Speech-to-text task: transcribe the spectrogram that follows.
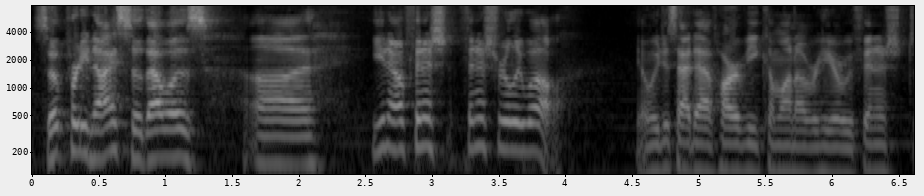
so pretty nice. So that was, uh, you know, finished finished really well. You know, we just had to have Harvey come on over here. We finished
